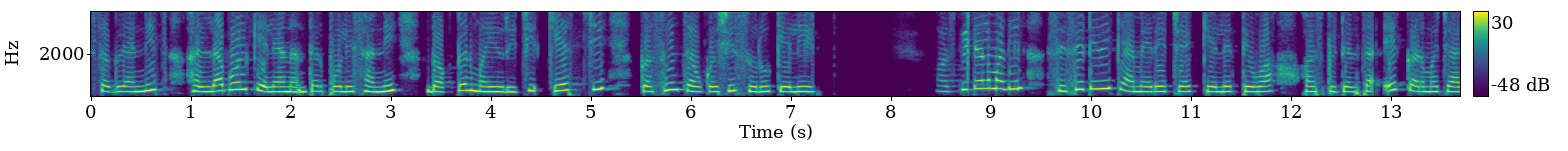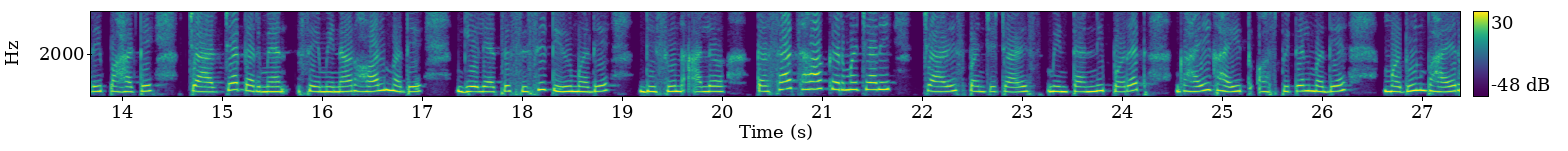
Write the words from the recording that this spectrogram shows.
सगळ्यांनीच हल्लाबोल केल्यानंतर पोलिसांनी डॉक्टर मयुरीची केसची कसून चौकशी सुरू केली. हॉस्पिटलमधील सी सी टी व्ही कॅमेरे चेक केले तेव्हा हॉस्पिटलचा एक कर्मचारी पहाटे चारच्या दरम्यान सेमिनार हॉलमध्ये गेल्याचं सी सी टी व्हीमध्ये दिसून आलं. तसाच हा कर्मचारी चाळीस पंचेचाळीस मिनिटांनी परत घाईघाईत हॉस्पिटलमध्ये मधून बाहेर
